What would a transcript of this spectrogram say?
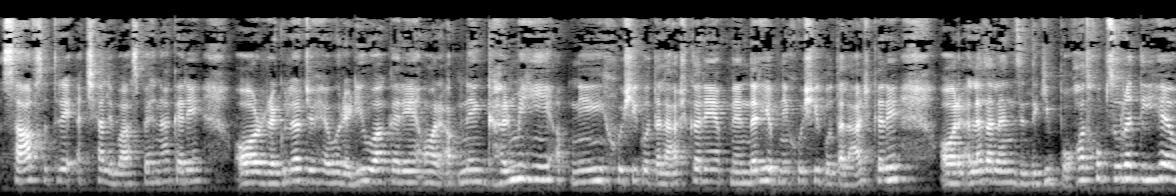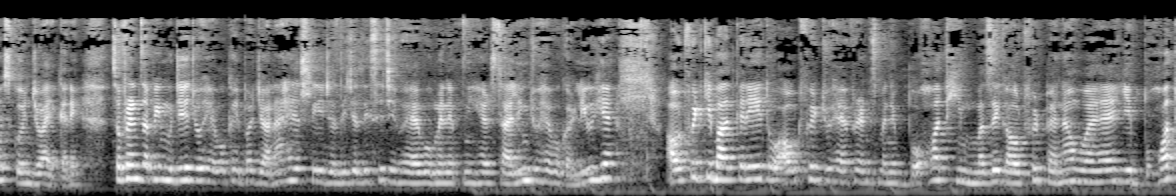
साफ़ सुथरे अच्छा लिबास पहना करें और रेगुलर जो है वो रेडी हुआ करें और अपने घर में ही अपनी खुशी को तलाश करें, अपने अंदर ही अपनी खुशी को तलाश करें और अल्लाह ताला ने ज़िंदगी बहुत खूबसूरत दी है, उसको इन्जॉय करें। सो so फ्रेंड्स अभी मुझे जो है वो कहीं पर जाना है, इसलिए जल्दी जल्दी से जो है वो मैंने अपनी हेयर स्टाइलिंग जो है वो कर ली हुई है। आउटफिट की बात करें तो आउटफिट जो है फ्रेंड्स मैंने बहुत ही मज़े का आउटफिट पहना हुआ है। ये बहुत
